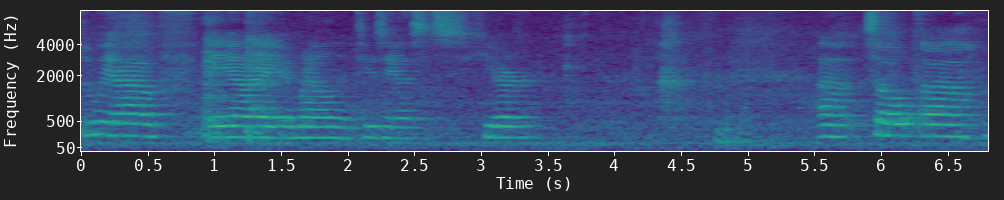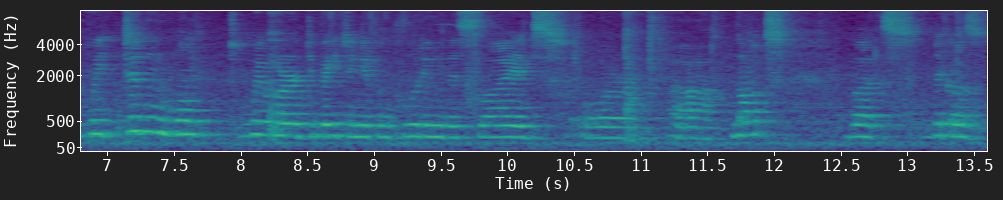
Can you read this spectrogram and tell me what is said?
do we have AI, ML enthusiasts here uh, so uh, we didn't want, we were debating if including this slide or uh, not, but because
